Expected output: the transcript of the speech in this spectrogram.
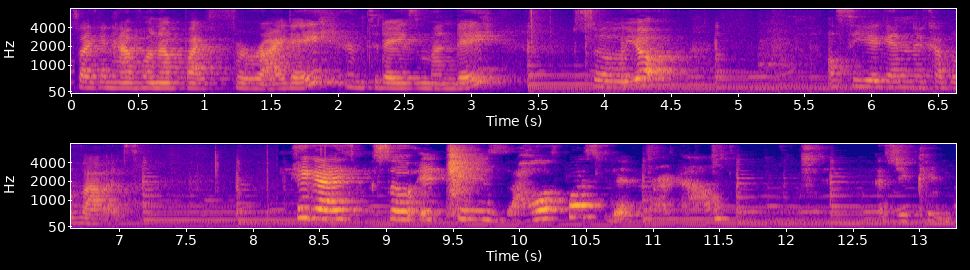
so I can have one up by Friday and today is Monday. So yeah, I'll see you again in a couple of hours. Hey guys, so it is half past 11 right now. As you can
